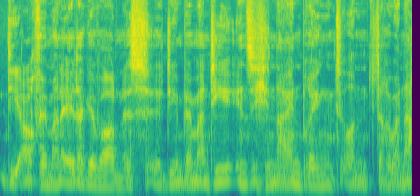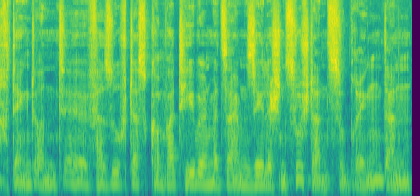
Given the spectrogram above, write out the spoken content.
die auch, wenn man älter geworden ist, die, wenn man die in sich hineinbringt und darüber nachdenkt und äh, versucht, das kompatibel mit seinem seelischen Zustand zu bringen, dann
